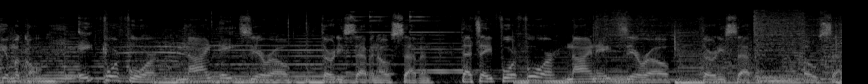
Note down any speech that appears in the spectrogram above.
Give them a call. 844 980 3707. That's 844 980 3707.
